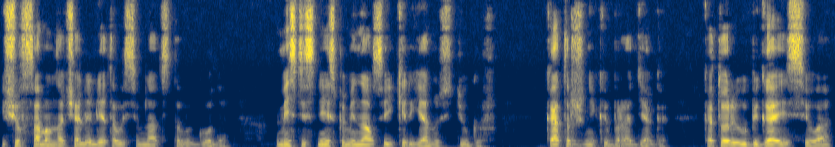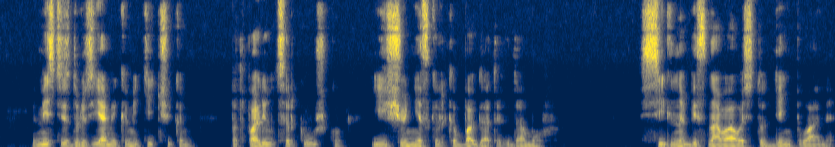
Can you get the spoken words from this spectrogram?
еще в самом начале лета восемнадцатого года. Вместе с ней вспоминался и Кирьян Устюгов каторжник и бродяга, который, убегая из села, вместе с друзьями-комитетчиками подпалил церквушку и еще несколько богатых домов. Сильно бесновалось тот день пламя.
